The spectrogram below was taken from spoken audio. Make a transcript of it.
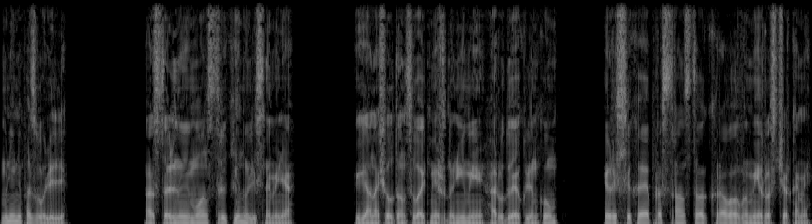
мне не позволили. Остальные монстры кинулись на меня. Я начал танцевать между ними, орудуя клинком и рассекая пространство кровавыми росчерками.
